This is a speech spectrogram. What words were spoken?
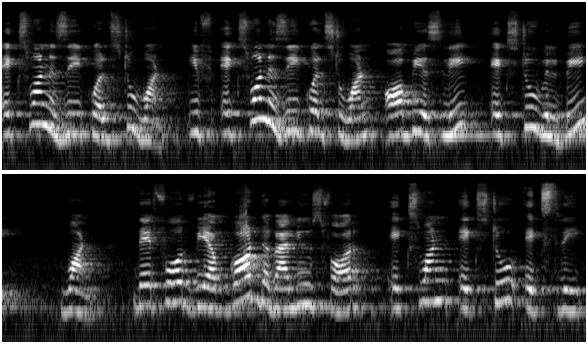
x1 is equals to 1. If x1 is equals to 1, obviously x2 will be 1. Therefore, we have got the values for x1, x2, x3.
